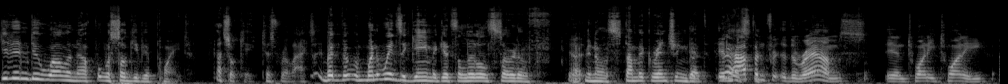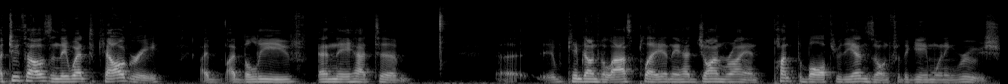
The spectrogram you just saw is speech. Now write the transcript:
You didn't do well enough, but we'll still give you a point. That's okay. Just relax. But, but when it wins a game, it gets a little sort of you know stomach wrenching. But It yeah, happened for the Rams in 2020, uh, 2000. They went to Calgary, I, I believe, and they had to. Uh, it came down to the last play, and they had John Ryan punt the ball through the end zone for the game-winning Rouge.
